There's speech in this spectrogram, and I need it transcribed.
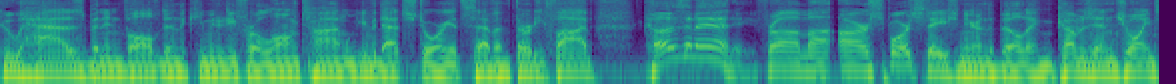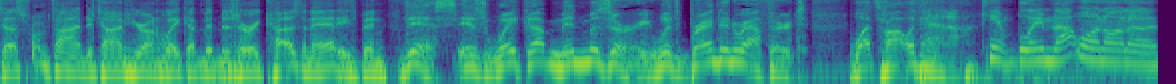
who has been involved in the community for a long time. We'll give you that story at 735. Cousin Andy from uh, our sports station here in the building comes in, joins us from time to time here on Wake Up Mid Missouri. Cousin Andy's been, This is Wake Up Mid Missouri with Brandon Rathert. what's hot with Hannah? Can't blame that one on a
